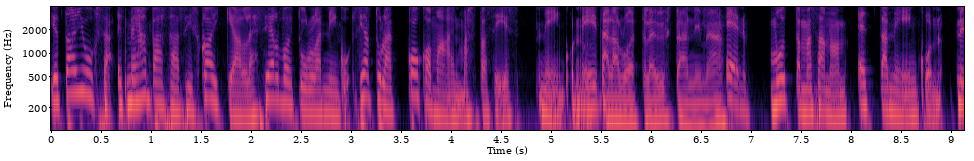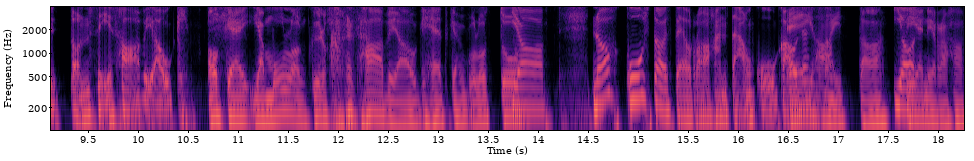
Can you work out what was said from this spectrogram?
Ja tajuuksä, että mehän päästään siis kaikkialle. Siellä voi tulla niinku, sieltä tulee koko maailmasta siis niinku niitä. Älä luettele yhtään nimeä. En, mutta mä sanon, että niin kuin, nyt on siis haavi auki. Okei, okay, ja mulla on kyllä kans haavi auki hetken kuluttua. Joo. No, 16 euroahan tämä on kuukaudessa. Ei haittaa. Joo. Pieni raha.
